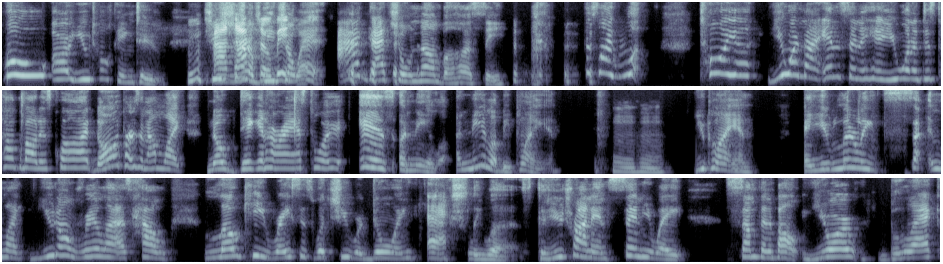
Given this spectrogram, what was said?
Who are you talking to? She should have beat bitch. your ass. I got your number, hussy. it's like what? Toya, you are not innocent in here. You want to just talk about his quad? The only person I'm like, no digging her ass, Toya, is Anila. Anila be playing. Mm-hmm. You playing and you literally like you don't realize how low-key racist what you were doing actually was because you're trying to insinuate something about your black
